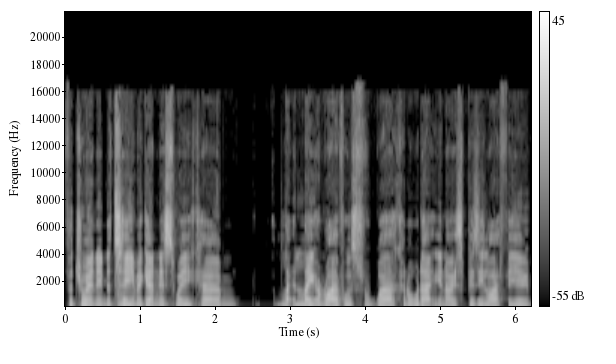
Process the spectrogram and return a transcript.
for joining the team again this week. Um, late arrivals from work and all that. You know, it's a busy life for you. What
